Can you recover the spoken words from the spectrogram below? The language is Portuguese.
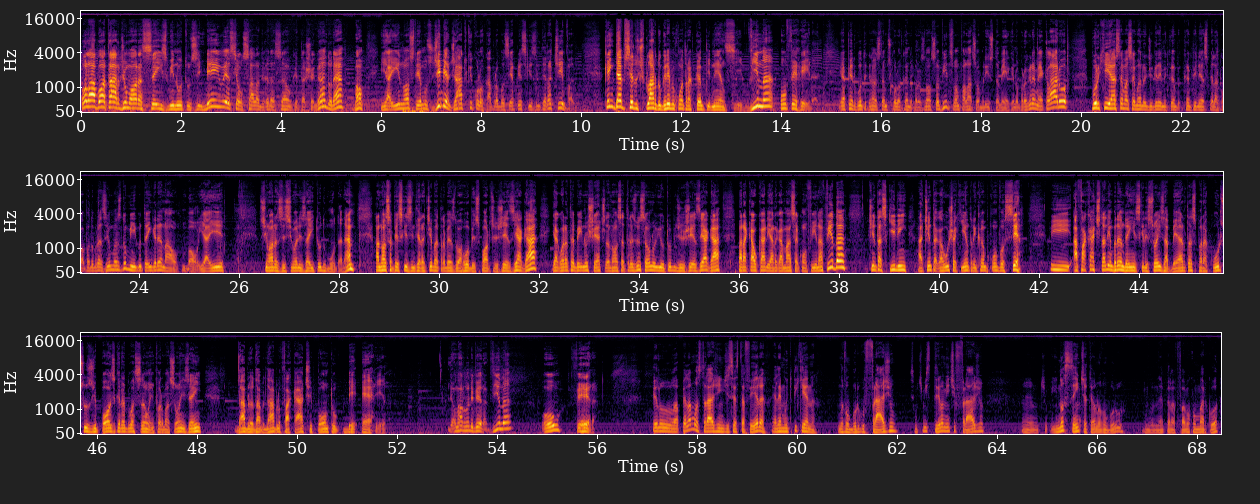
Olá, boa tarde, uma hora seis minutos e meio. Esse é o Sala de Redação que está chegando, né? Bom, e aí nós temos de imediato que colocar para você a pesquisa interativa. Quem deve ser o titular do Grêmio contra a Campinense, Vina ou Ferreira? É a pergunta que nós estamos colocando para os nossos ouvintes. Vamos falar sobre isso também aqui no programa, é claro, porque esta é uma semana de Grêmio Campinense pela Copa do Brasil, mas domingo tem Grenal. Bom, e aí Senhoras e senhores, aí tudo muda, né? A nossa pesquisa interativa através do arroba esporte GZH e agora também no chat da nossa transmissão no YouTube de GZH para calcar e argamassa confie na FIDA. Tintas Killing, a tinta gaúcha que entra em campo com você. E a Facate está lembrando em inscrições abertas para cursos de pós-graduação. Informações em www.facate.br. Leonardo Oliveira, Vina ou Ferreira? Pelo, pela amostragem de sexta-feira, ela é muito pequena. Novo Hamburgo frágil, é um time extremamente frágil, é um time inocente até o Novo Hamburgo, né, pela forma como marcou.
